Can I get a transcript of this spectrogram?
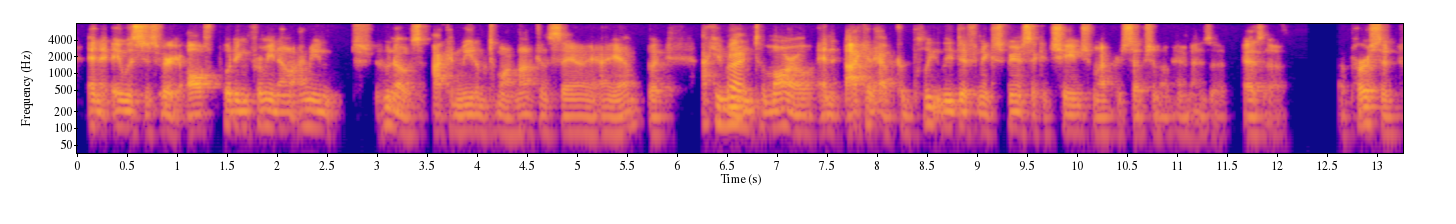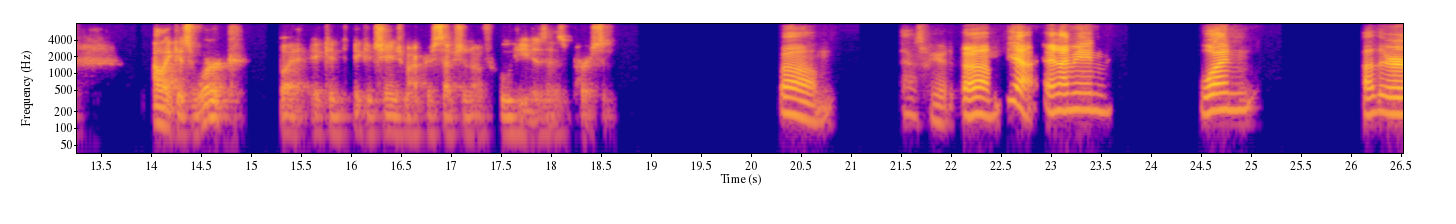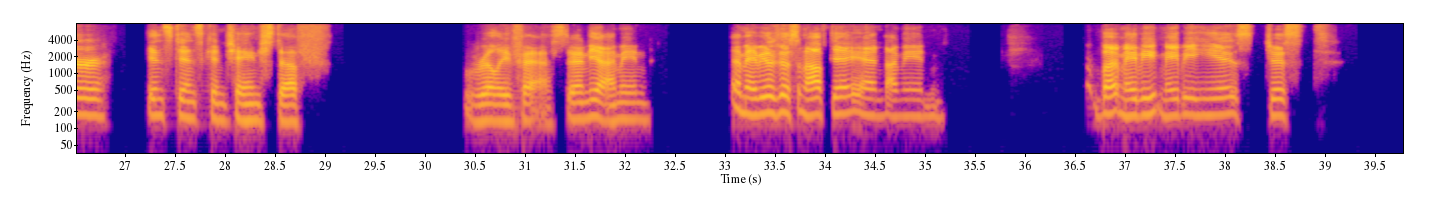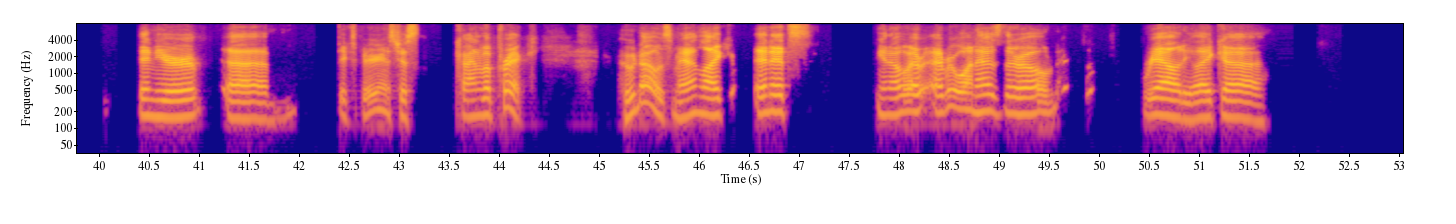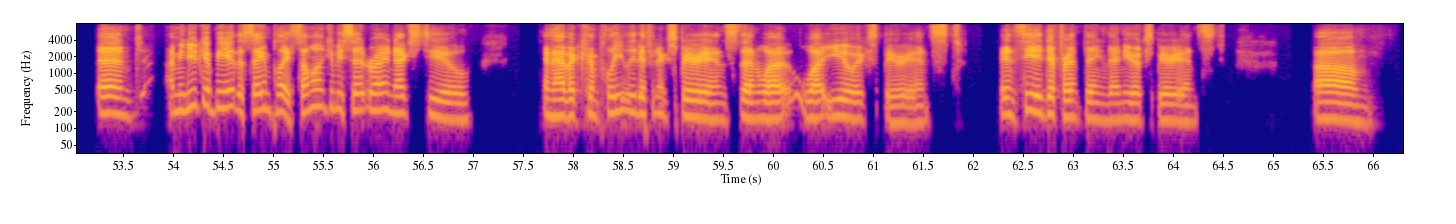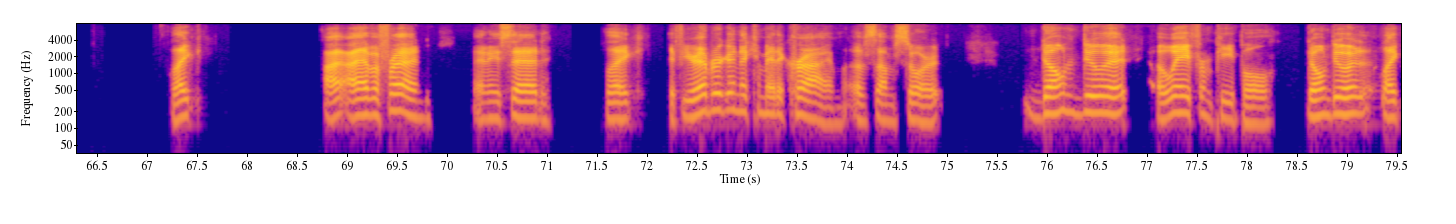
And it was just very off-putting for me now. I mean, who knows? I can meet him tomorrow. I'm not gonna say I, I am, but I can meet right. him tomorrow and I could have completely different experience that could change my perception of him as a as a, a person I like his work, but it could it could change my perception of who he is as a person. Um, that was weird. Um, yeah, and I mean, one other instance can change stuff really fast, and yeah, I mean, and maybe it was just an off day, and I mean, but maybe maybe he is just in your uh, experience just kind of a prick. Who knows, man? Like, and it's, you know, everyone has their own reality. Like, uh, and I mean, you could be at the same place. Someone could be sitting right next to you and have a completely different experience than what what you experienced and see a different thing than you experienced. Um, like, I, I have a friend, and he said, like, if you're ever going to commit a crime of some sort, don't do it away from people. Don't do it like,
